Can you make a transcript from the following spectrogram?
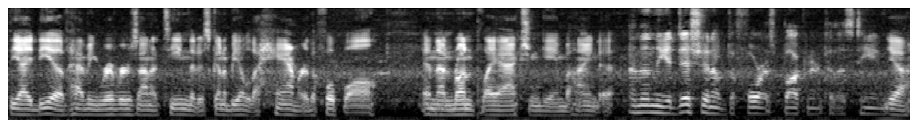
the idea of having Rivers on a team that is going to be able to hammer the football and then run play action game behind it. And then the addition of DeForest Buckner to this team. Yeah.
